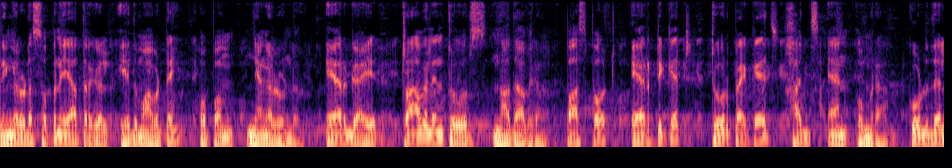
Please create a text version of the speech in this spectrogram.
നിങ്ങളുടെ സ്വപ്നയാത്രകൾ ഏതുമാവട്ടെ ഒപ്പം ഞങ്ങളുണ്ട്. Air guide travel and tours Nadapuram. Passport air ticket tour package Hajj and Umrah കൂടുതൽ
